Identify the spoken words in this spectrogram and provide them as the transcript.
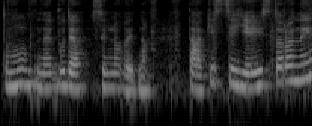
тому не буде сильно видно. Так, і з цієї сторони.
